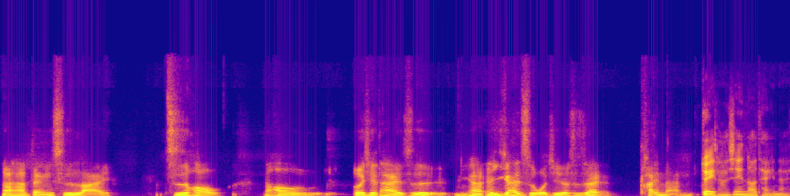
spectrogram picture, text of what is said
那他等于是来之后，然后而且他也是，你看，一开始我记得是在台南，对，他先到台南。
